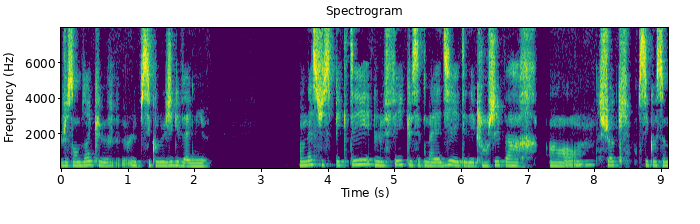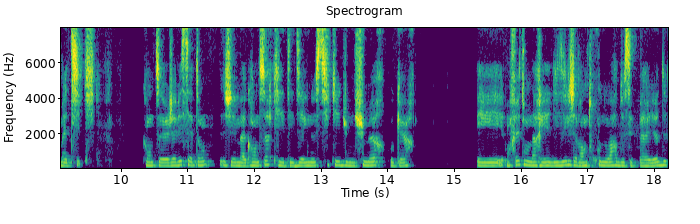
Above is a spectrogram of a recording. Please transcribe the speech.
je sens bien que le psychologique va mieux. On a suspecté le fait que cette maladie a été déclenchée par un choc psychosomatique. Quand euh, j'avais 7 ans, j'ai ma grande sœur qui a été diagnostiquée d'une tumeur au cœur. Et en fait, on a réalisé que j'avais un trou noir de cette période,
